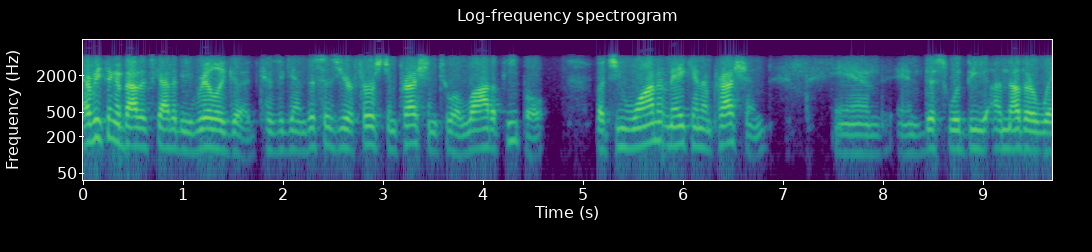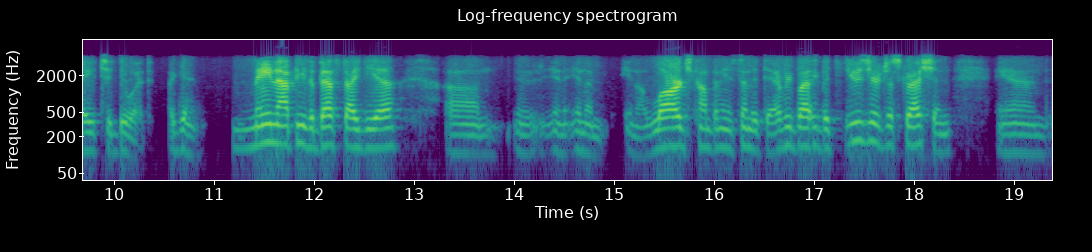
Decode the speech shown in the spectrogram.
Everything about it's got to be really good because again, this is your first impression to a lot of people, but you want to make an impression, and and this would be another way to do it. Again, may not be the best idea um, in, in a in a large company and send it to everybody, but use your discretion and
